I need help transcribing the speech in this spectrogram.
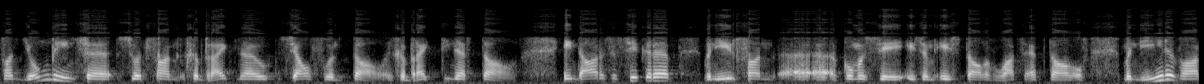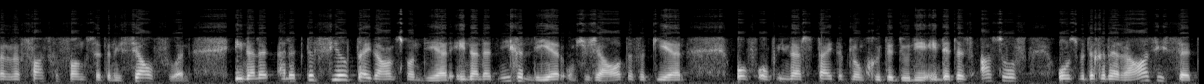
want jong mense soort van gebruik nou selfoontaal en gebruik tienertaal en daar is 'n sekere manier van uh, kom ons sê SMS taal of WhatsApp taal of maniere waarin hulle vasgevang sit in die selfoon. En hulle hulle te veel tyd daaraan spandeer en hulle het nie geleer om sosiaal te verkeer of op universiteit 'n klomp goed te doen nie. En dit is asof ons met 'n generasie sit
